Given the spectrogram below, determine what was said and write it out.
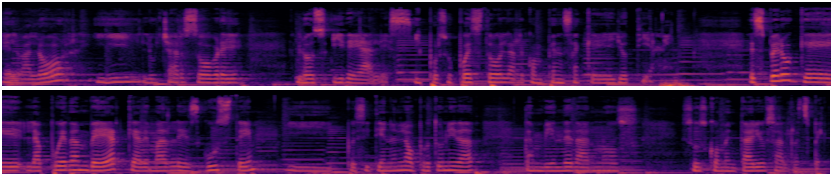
el valor y luchar sobre los ideales y por supuesto la recompensa que ello tiene. Espero que la puedan ver, que además les guste y pues si tienen la oportunidad también de darnos sus comentarios al respecto.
